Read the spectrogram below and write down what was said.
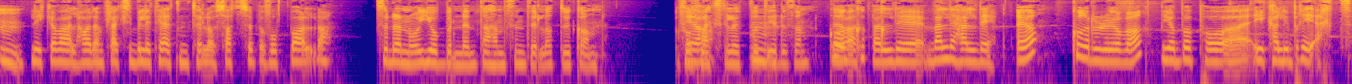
Mm. likevel ha den fleksibiliteten til å satse på fotball, da. Så det er noe jobben din tar hensyn til at du kan få Ja. fleksibilitet på Mm. tid og sånn. Det har vært veldig, veldig heldig. ja, hvor er det du jobber? Jobber på, eh, i Kalibrert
